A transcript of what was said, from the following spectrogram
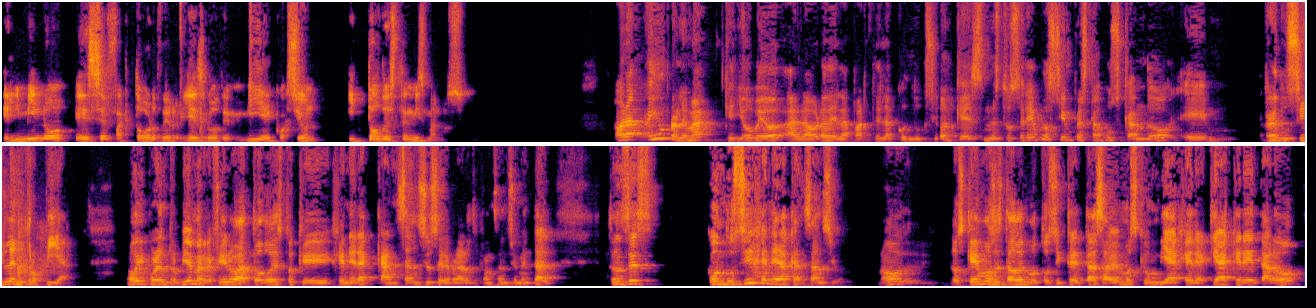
elimino ese factor de riesgo de mi ecuación y todo está en mis manos. Ahora, hay un problema que yo veo a la hora de la parte de la conducción, que es nuestro cerebro siempre está buscando eh, reducir la entropía. ¿no? Y por entropía me refiero a todo esto que genera cansancio cerebral o cansancio mental. Entonces, conducir genera cansancio. ¿no? Los que hemos estado en motocicleta sabemos que un viaje de aquí a Querétaro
